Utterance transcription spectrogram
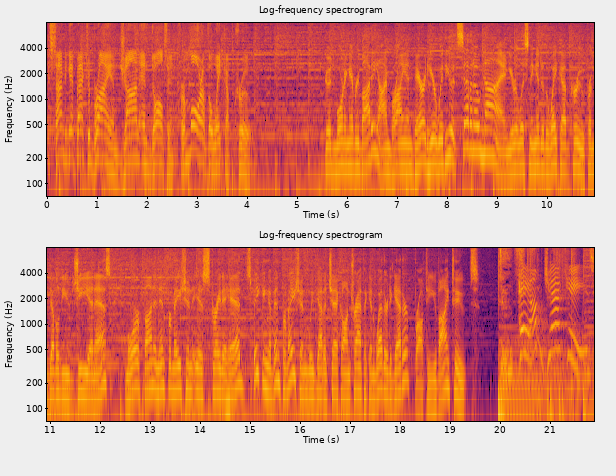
It's time to get back to Brian, John, and Dalton for more of the Wake Up Crew. Good morning, everybody. I'm Brian Barrett here with you at 7.09. You're listening into the Wake Up Crew from WGNS. More fun and information is straight ahead. Speaking of information, we've got to check on traffic and weather together, brought to you by Toots. Hey, I'm Jack Hayes,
